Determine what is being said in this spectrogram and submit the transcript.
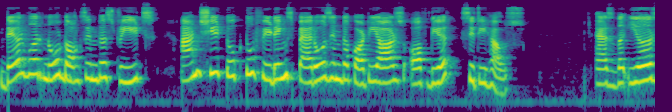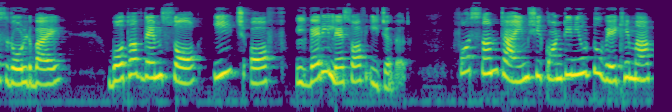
There were no dogs in the streets and she took to feeding sparrows in the courtyards of their city house. As the years rolled by, both of them saw each of very less of each other. For some time she continued to wake him up,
